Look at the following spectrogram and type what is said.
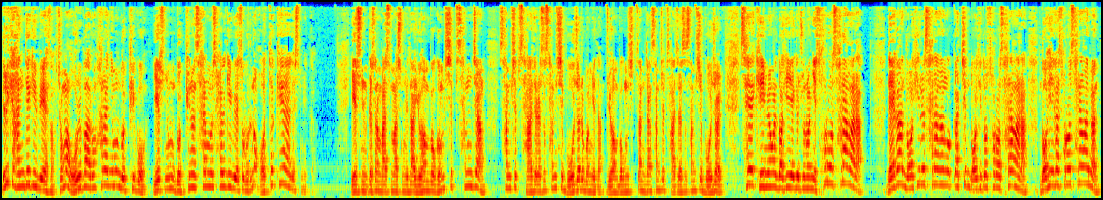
이렇게 안 되기 위해서 정말 올바로 하나님을 높이고 예수님을 높이는 삶을 살기 위해서 우리는 어떻게 해야 하겠습니까? 예수님께서는 말씀하십니다. 요한복음 13장 34절에서 35절을 봅니다. 요한복음 13장 34절에서 35절. 새 계명을 너희에게 주노니 서로 사랑하라. 내가 너희를 사랑한 것 같이 너희도 서로 사랑하라. 너희가 서로 사랑하면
